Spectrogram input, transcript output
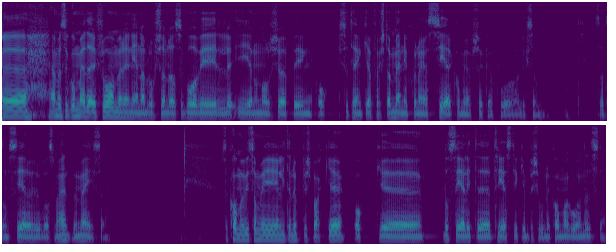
Uh, ja, men så går jag därifrån med den ena brorsan då, så går vi genom Norrköping och så tänker jag första människorna jag ser kommer jag försöka få liksom så att de ser hur, vad som har hänt med mig. Så, så kommer vi som i en liten uppförsbacke och uh, då ser jag lite tre stycken personer komma gåendes där.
